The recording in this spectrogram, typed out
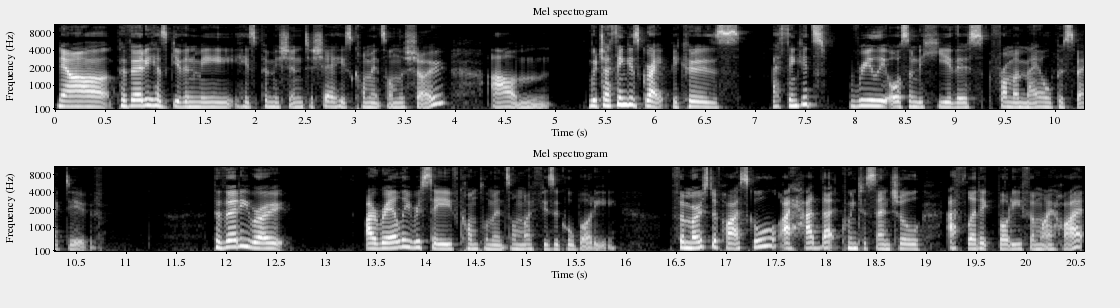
Now, Perverti has given me his permission to share his comments on the show, um, which I think is great because I think it's really awesome to hear this from a male perspective. Perverti wrote, I rarely receive compliments on my physical body. For most of high school, I had that quintessential athletic body for my height,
